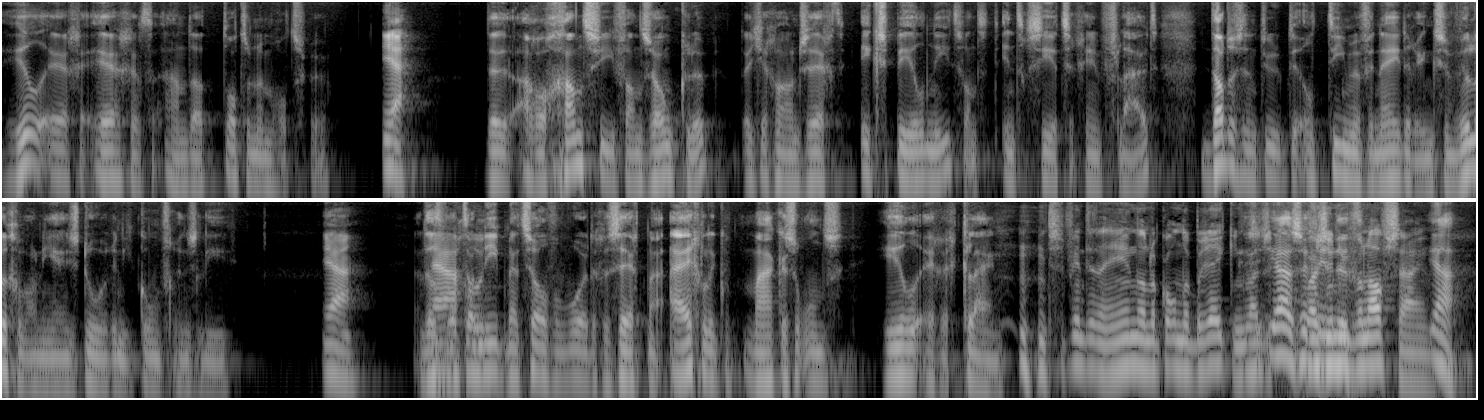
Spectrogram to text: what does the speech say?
heel erg geërgerd aan dat Tottenham Hotspur. Ja. De arrogantie van zo'n club, dat je gewoon zegt, ik speel niet, want het interesseert zich geen fluit. Dat is natuurlijk de ultieme vernedering. Ze willen gewoon niet eens door in die Conference League. Ja. En dat Ja, wordt dan goed. niet met zoveel woorden gezegd, maar eigenlijk maken ze ons heel erg klein. Ze vinden het een hinderlijke onderbreking waar ze, Ja, ze waar nu het- vanaf zijn. Ja,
